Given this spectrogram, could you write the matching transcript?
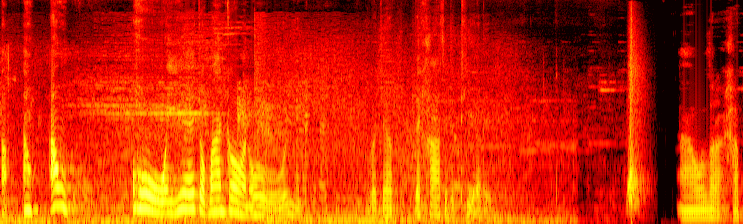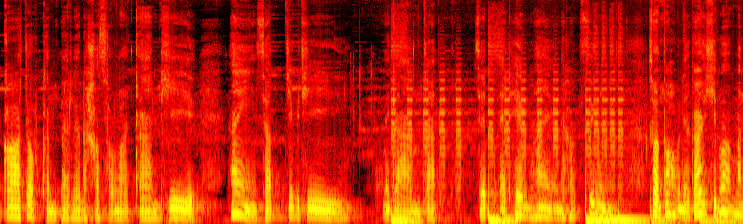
เอาเอาเอาโอ้ยเฮ้จบบ้านก่อนโอ้ยเราจะได้ค่าซินเดสเทียเลย เอาละครับก็จบกันไปแล้วนะครับสำหรับการที่ให้ Chat GPT ในการจัดเซตไอเทมให้นะครับ ซึ่งส่วนตัวผมเนี่ยก็คิดว่ามัน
